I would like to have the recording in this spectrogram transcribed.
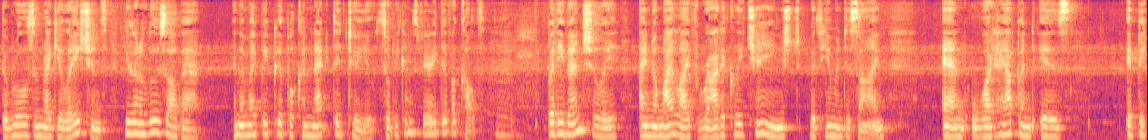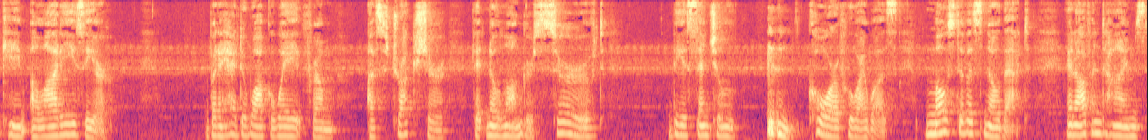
the rules and regulations, you're going to lose all that. And there might be people connected to you, so it becomes very difficult. Mm. But eventually, I know my life radically changed with human design and what happened is it became a lot easier. But I had to walk away from a structure that no longer served the essential core of who I was. Most of us know that. And oftentimes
